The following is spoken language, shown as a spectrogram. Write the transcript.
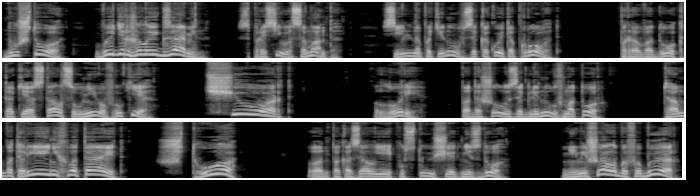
«Ну что, выдержала экзамен?» — спросила Саманта, сильно потянув за какой-то провод. Проводок так и остался у нее в руке. «Черт!» Лори подошел и заглянул в мотор. «Там батареи не хватает!» «Что?» Он показал ей пустующее гнездо. «Не мешало бы ФБР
